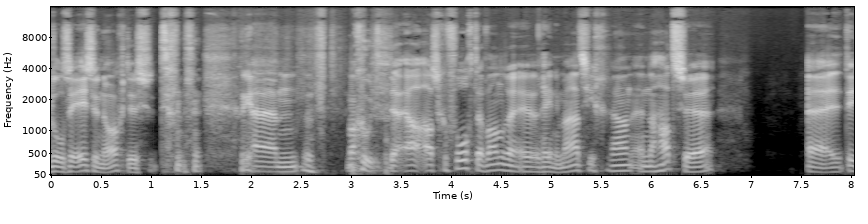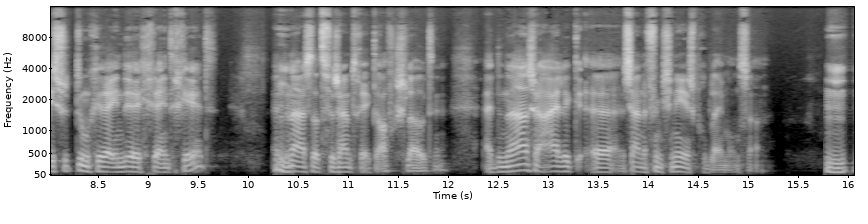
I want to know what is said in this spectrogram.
ik bedoel, ze is er nog, dus... um, maar goed, de, als gevolg daarvan is reanimatie gegaan. En dan had ze... Uh, het is toen gereïntegreerd. En hmm. daarna is dat verzuimtraject afgesloten. En daarna zijn, eigenlijk, uh, zijn er functioneringsproblemen ontstaan. Mm.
